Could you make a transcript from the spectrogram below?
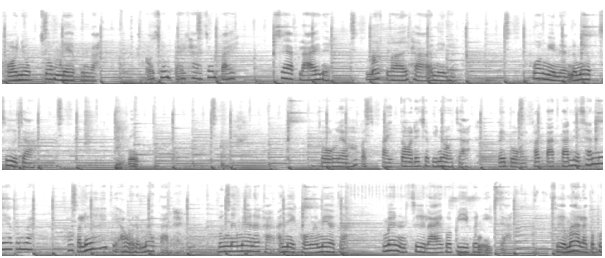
ขอยกชมแน่เพิ่นว่าเอาชมไปค่ะชมไปแซ่บหลายเนี่ยมักหลายค่ะอันนี้นะพวกนี้เนี่ยน้ำแม่ซื้อจ้านี่จองแล้วเขาก็ไปต่อได้จ้ะพี่น้องจ้ะ ไปบอกให้เขาตัดตันให้ฉันแน่เพิ่อนว่า เขาก็เลยไปเอาน้ำมาตัดให้เบิ่งนางแมวนะคะอันนี้ของนางแมวจ้ะแม่นซื้อหลายกว่าปีเพิ่นอีกจ้ะซื้อมาแล้วก็บ่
